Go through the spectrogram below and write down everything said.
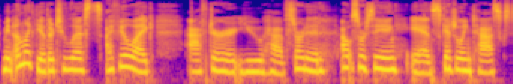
I mean, unlike the other two lists, I feel like after you have started outsourcing and scheduling tasks,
